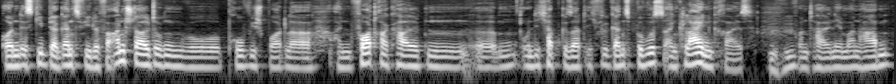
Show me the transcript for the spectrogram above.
Und es gibt ja ganz viele Veranstaltungen, wo Profisportler einen Vortrag halten. Ähm, und ich habe gesagt, ich will ganz bewusst einen kleinen Kreis mhm. von Teilnehmern haben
